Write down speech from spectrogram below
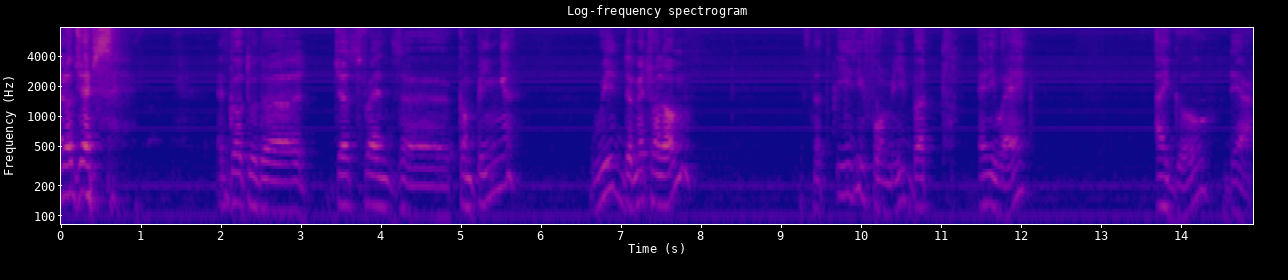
Hello, James. Let's go to the Just Friends uh, comping with the metronome. It's not easy for me, but anyway, I go there.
